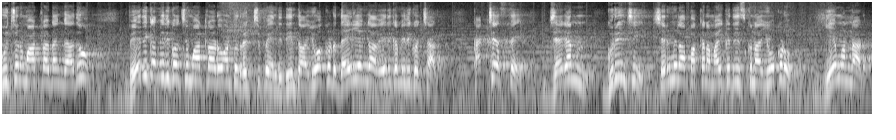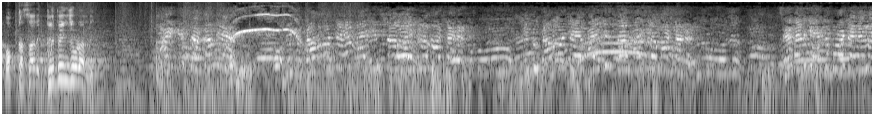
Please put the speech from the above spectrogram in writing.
కూర్చొని మాట్లాడడం కాదు వేదిక మీదకి వచ్చి మాట్లాడు అంటూ రెచ్చిపోయింది. దీంతో ఆ యువకుడు ధైర్యంగా వేదిక మీదకి వచ్చాడు కట్ చేస్తే జగన్ గురించి షర్మిల పక్కన మైక్ తీసుకున్న యువకుడు ఏమన్నాడు? ఒక్కసారి క్లిపింగ్ చూడండి మైక్ ఇస్తా కమ్మే. నీకు దమ్ముంటే మైక్ ఇస్తా, మైక్లో మాట్లాడండి. నీకు దమ్ముంటే మైక్ ఇస్తా, మైక్లో మాట్లాడండి. జగన్కి ఎందుకు ఓటేయాలో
